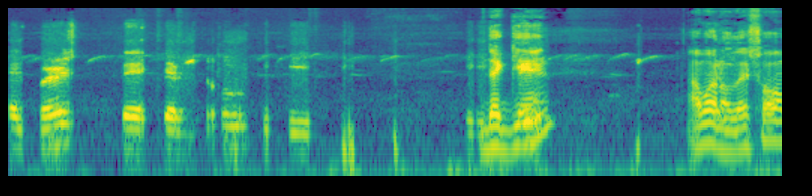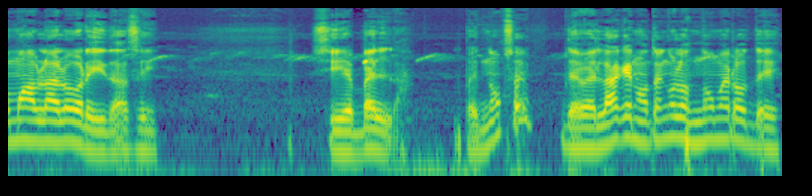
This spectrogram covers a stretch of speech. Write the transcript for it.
el merge de, de Blue y, ¿De quién? Ah, bueno, de eso vamos a hablar ahorita, sí. Sí, es verdad. Pues no sé, de verdad que no tengo los números de...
